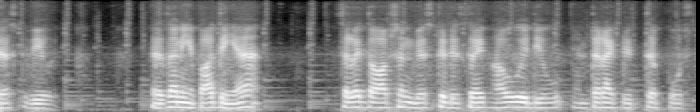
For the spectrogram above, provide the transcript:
just viewed இதுதான் நீங்கள் பார்த்தீங்க. Select the option best describe how would you interact with the post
